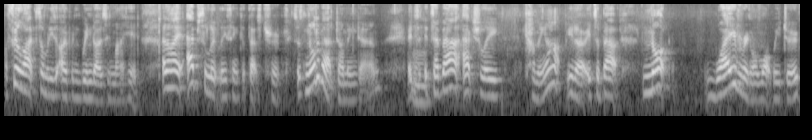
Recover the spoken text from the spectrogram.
I feel like somebody's opened windows in my head. And I absolutely think that that's true. So it's not about dumbing down, it's, mm. it's about actually coming up. You know, it's about not wavering on what we do,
